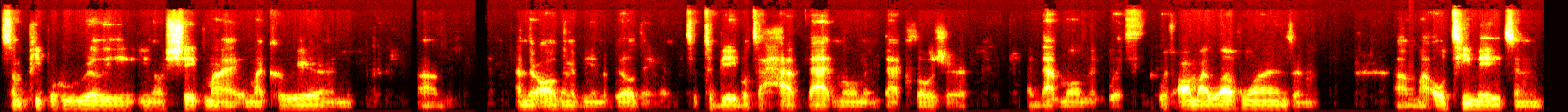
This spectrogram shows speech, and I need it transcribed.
some people who really, you know, shaped my my career and um, and they're all going to be in the building and to, to be able to have that moment that closure and that moment with with all my loved ones and um, my old teammates and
